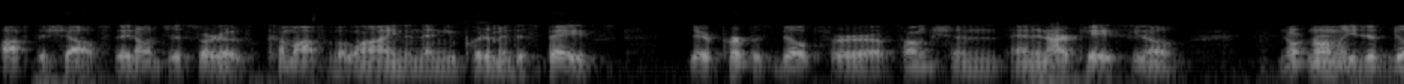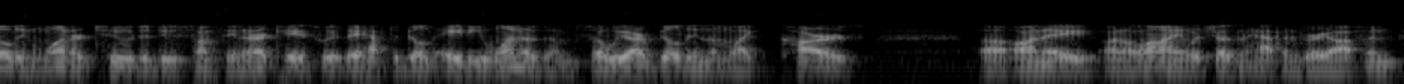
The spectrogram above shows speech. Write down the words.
off the shelf. They don't just sort of come off of a line and then you put them into space. They're purpose built for a function, and in our case, you know, nor- normally you're just building one or two to do something. In our case, we, they have to build 81 of them. So we are building them like cars uh, on a on a line, which doesn't happen very often.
